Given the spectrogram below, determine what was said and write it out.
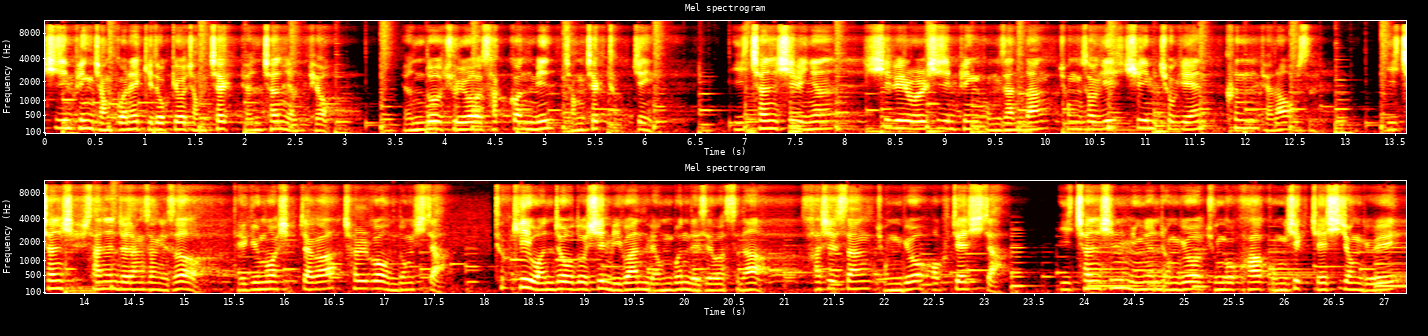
시진핑 정권의 기독교 정책 변천 연표, 연도 주요 사건 및 정책 특징, 2012년 11월 시진핑 공산당 총석이 취임 초기엔 큰 변화 없음. 2014년 저장성에서 대규모 십자가 철거 운동 시작. 특히 원조 도시 미관 명분 내세웠으나 사실상 종교 억제 시작. 2016년 종교 중국화 공식 제시 종교의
